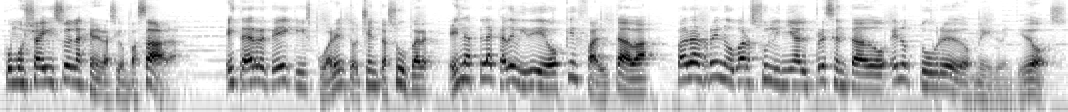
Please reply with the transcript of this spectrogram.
como ya hizo en la generación pasada. Esta RTX 4080 Super es la placa de video que faltaba para renovar su lineal presentado en octubre de 2022.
